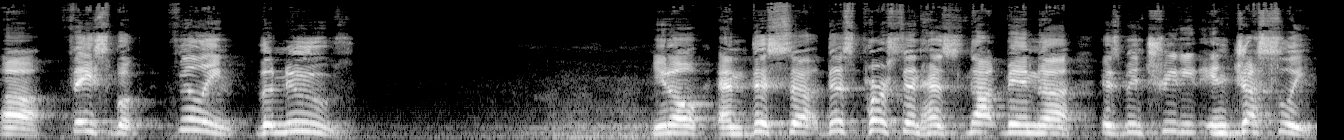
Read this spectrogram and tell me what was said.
uh, Facebook, filling the news. You know, and this uh, this person has not been uh, has been treated unjustly.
